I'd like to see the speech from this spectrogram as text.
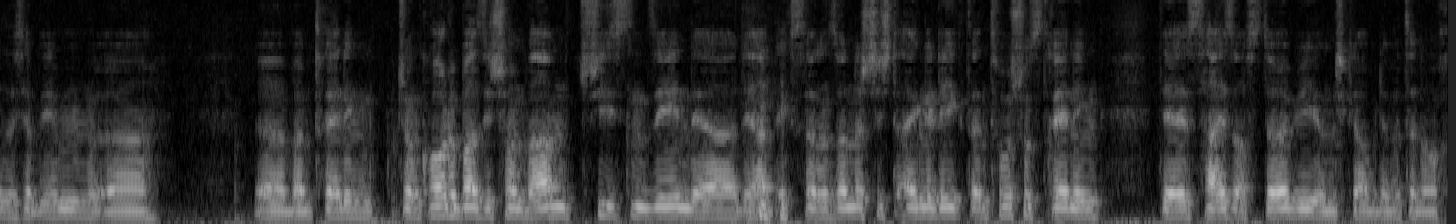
Also ich habe eben beim Training John Cordoba sich schon warm schießen sehen. Der, der hat extra eine Sonderschicht eingelegt, ein Torschusstraining der ist heiß aufs Derby und ich glaube, der wird dann auch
